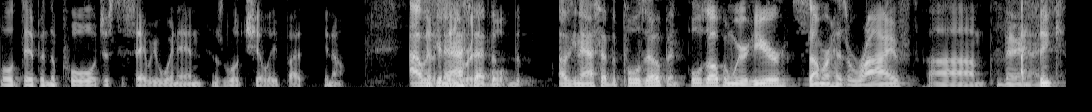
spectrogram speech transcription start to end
little dip in the pool just to say we went in. It was a little chilly, but you know, I was going to ask that. the The, I was going to ask that. The pool's open. pool's open. We're here. Summer has arrived. Um, Very I think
